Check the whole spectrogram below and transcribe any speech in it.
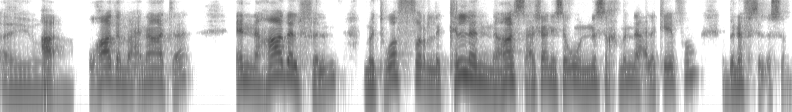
أيوه. وهذا معناته إن هذا الفيلم متوفر لكل الناس عشان يسوون نسخ منه على كيفهم بنفس الاسم.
